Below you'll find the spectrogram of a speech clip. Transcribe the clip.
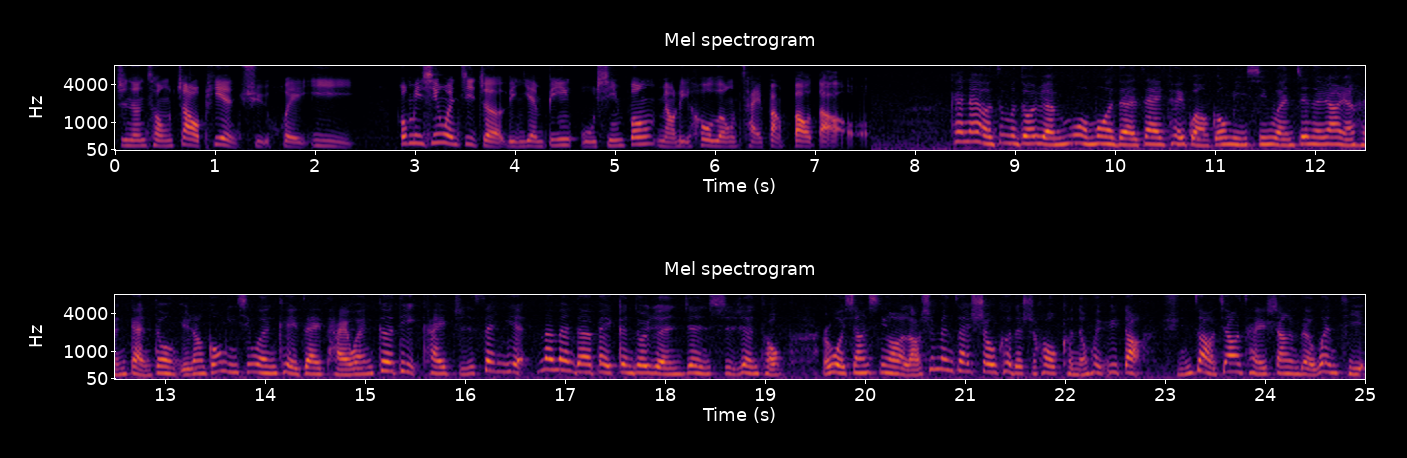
只能从照片取回忆。公民新闻记者林彦斌、吴新峰、苗栗后龙采访报道。看到有这么多人默默的在推广公民新闻，真的让人很感动，也让公民新闻可以在台湾各地开枝散叶，慢慢的被更多人认识、认同。而我相信哦，老师们在授课的时候可能会遇到寻找教材上的问题。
